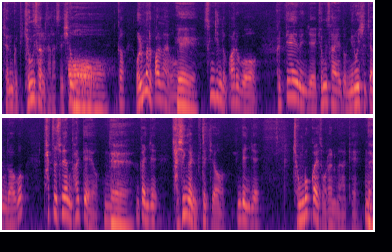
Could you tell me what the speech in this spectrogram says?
저는 그때 경사를 달았어요. 시험. 오. 그러니까 얼마나 빨라요. 예, 예. 승진도 빠르고 그때는 이제 경사에도 민원실장도 하고 파출 소장도 할 때예요. 네. 그러니까 이제 자신감이 붙었죠. 근데 이제 정복과에서 오라는 거 나한테. 네.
